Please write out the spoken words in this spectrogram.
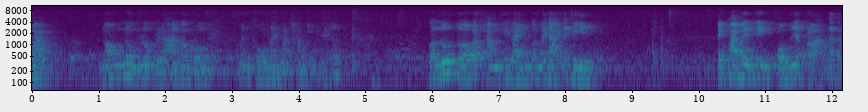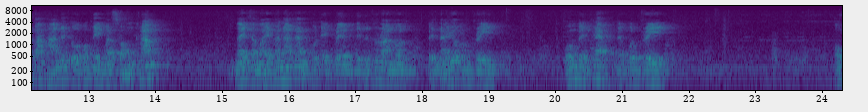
ว่าน้องนุ่มลูกหลานของผม มันคงไม่มาทำอีกแล้วพราะรู้ตัวว่าทำทีไรมันก็ไม่ได้สักทีไอ้ความเป็นจริง ผมเนี่ยปราบรัฐประหารด้วยตัวผมเองมาสองครั้ง ในสมัยพระนาท่านพลเอกเปรมตินสุรานนท์เป็นนายกรัฐมนตรี ผมเป็นแค่นายพลตรี ผม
